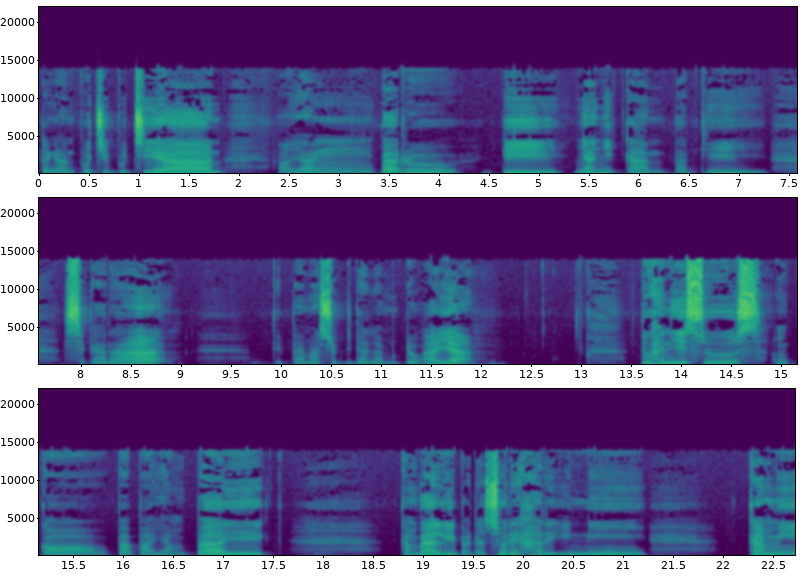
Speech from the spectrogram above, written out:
dengan puji-pujian eh, yang baru dinyanyikan tadi. Sekarang kita masuk di dalam doa ya. Tuhan Yesus, Engkau Bapa yang baik. Kembali pada sore hari ini, kami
